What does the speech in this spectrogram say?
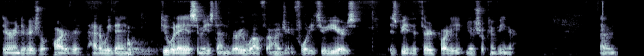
their individual part of it, how do we then do what ASME has done very well for 142 years, is be the third party neutral convener. Um,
